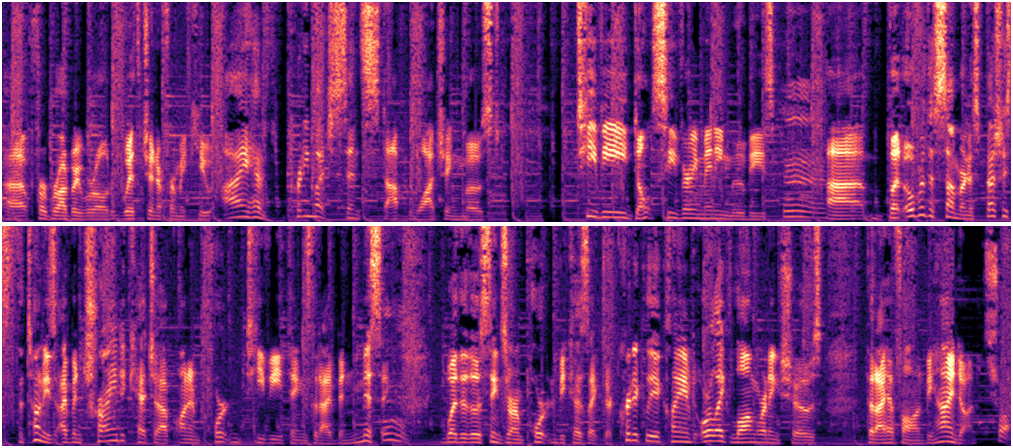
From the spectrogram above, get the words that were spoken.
uh, for Broadway World with Jennifer McHugh. I have pretty much since stopped watching most TV, don't see very many movies. Mm. Uh, but over the summer, and especially since the Tonys, I've been trying to catch up on important TV things that I've been missing. Mm. Whether those things are important because like they're critically acclaimed or like long running shows that I have fallen behind on. Sure.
